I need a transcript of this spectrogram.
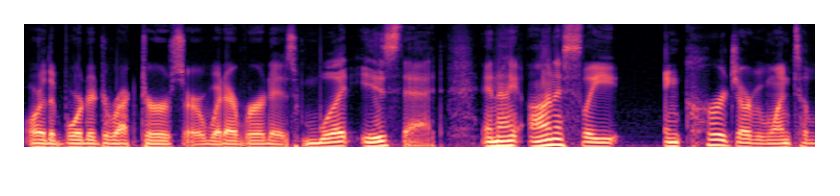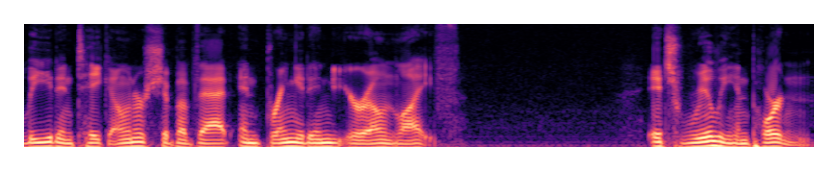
or the board of directors, or whatever it is. What is that? And I honestly encourage everyone to lead and take ownership of that and bring it into your own life. It's really important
